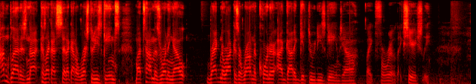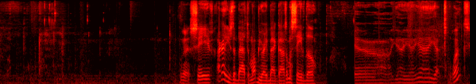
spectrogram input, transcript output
I'm glad it's not. Because like I said, I got to rush through these games. My time is running out. Ragnarok is around the corner. I gotta get through these games, y'all. Like for real. Like seriously. We're gonna save. I gotta use the bathroom. I'll be right back, guys. I'm gonna save though. Yeah, yeah, yeah, yeah, yeah. What?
